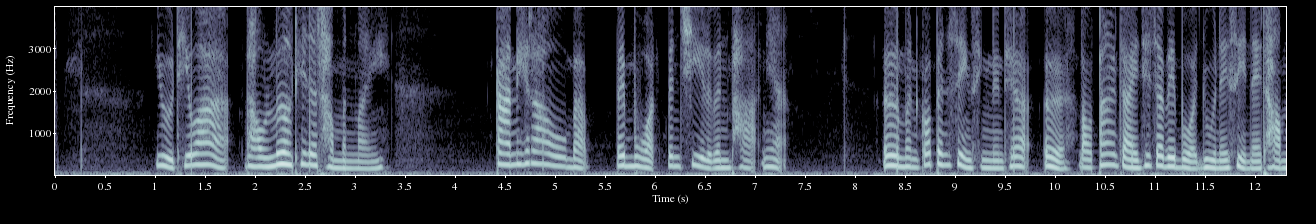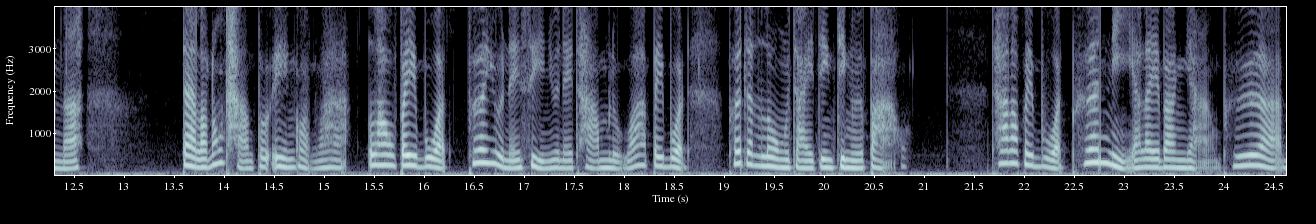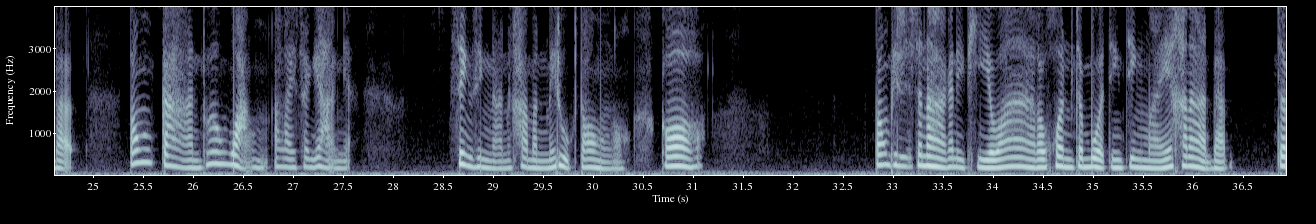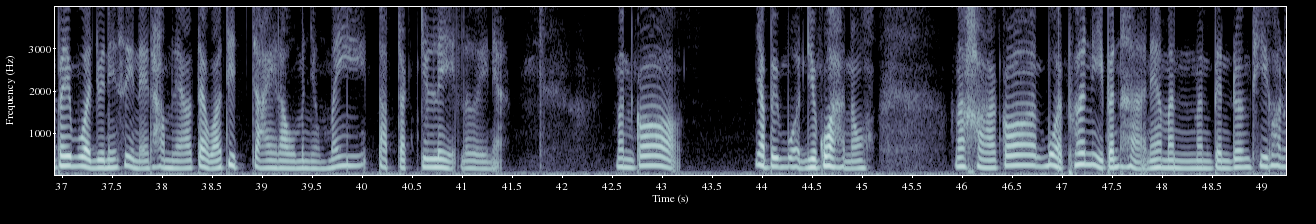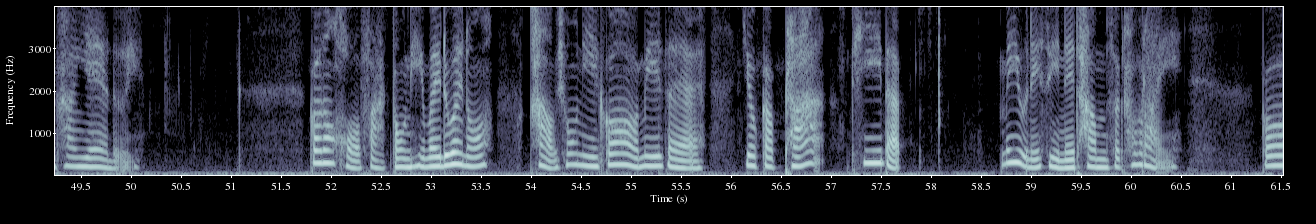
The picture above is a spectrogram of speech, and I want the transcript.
อยู่ที่ว่าเราเลือกที่จะทำมันไหม การที่เราแบบไปบวชเป็นชีหรือเป็นพระเนี่ย เออ มันก็เป็นสิ่งสิ่งหนึ่งที่ เออ เราตั้งใจที่จะไปบวชอยู่ในศีลในธรรมนะ แต่เราต้องถามตัวเองก่อนว่า เราไปบวชเพื่ออยู่ในศีลอยู่ในธรรม หรือว่าไปบวชเพื่อจะลงใจจริง ๆ หรือเปล่า ถ้าเราไปบวชเพื่อหนีอะไรบางอย่างเพื่อแบบต้องการเพื่อหวังอะไรสักอย่างเนี่ย สิ่งสิ่งนั้นค่ะมันไม่ถูกต้องเนาะก็ ต้องพิจารณากันอีกทีว่า เราควรจะบวชจริงๆไหมขนาดแบบจะไปบวชอยู่ในศีลในธรรมแล้ว แต่ว่าจิตใจเรามันยังไม่ตัดจากกิเลสเลยเนี่ย มันก็อย่าไปบวชดีกว่าเนาะนะคะ ก็บวชเพื่อหนีปัญหาเนี่ยมันมันเป็นเรื่องที่ค่อนข้างแย่เลย ก็ต้องขอฝากตรงนี้ไว้ด้วยเนาะข่าวช่วงนี้ก็มีแต่เกี่ยวกับพระที่แบบ ไม่อยู่ในศีลในธรรมสักเท่าไหร่ ก็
